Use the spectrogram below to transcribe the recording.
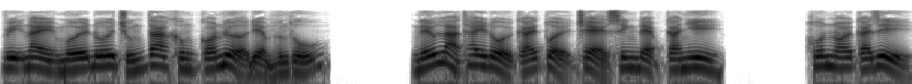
vị này mới đối chúng ta không có nửa điểm hứng thú. Nếu là thay đổi cái tuổi trẻ xinh đẹp ca nhi. Hôn nói cái gì?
